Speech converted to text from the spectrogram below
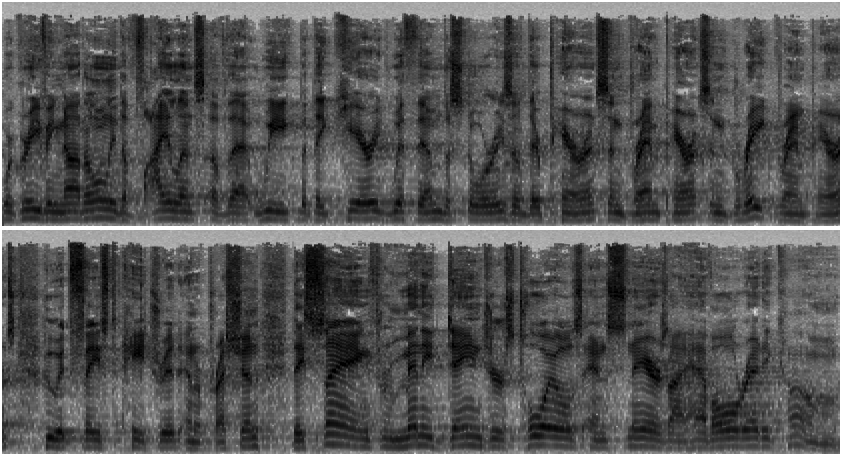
were grieving not only the violence of that week, but they carried with them the stories of their parents and grandparents and great grandparents who had faced hatred and oppression. They sang through many dangers, toils, and snares, I have already come.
